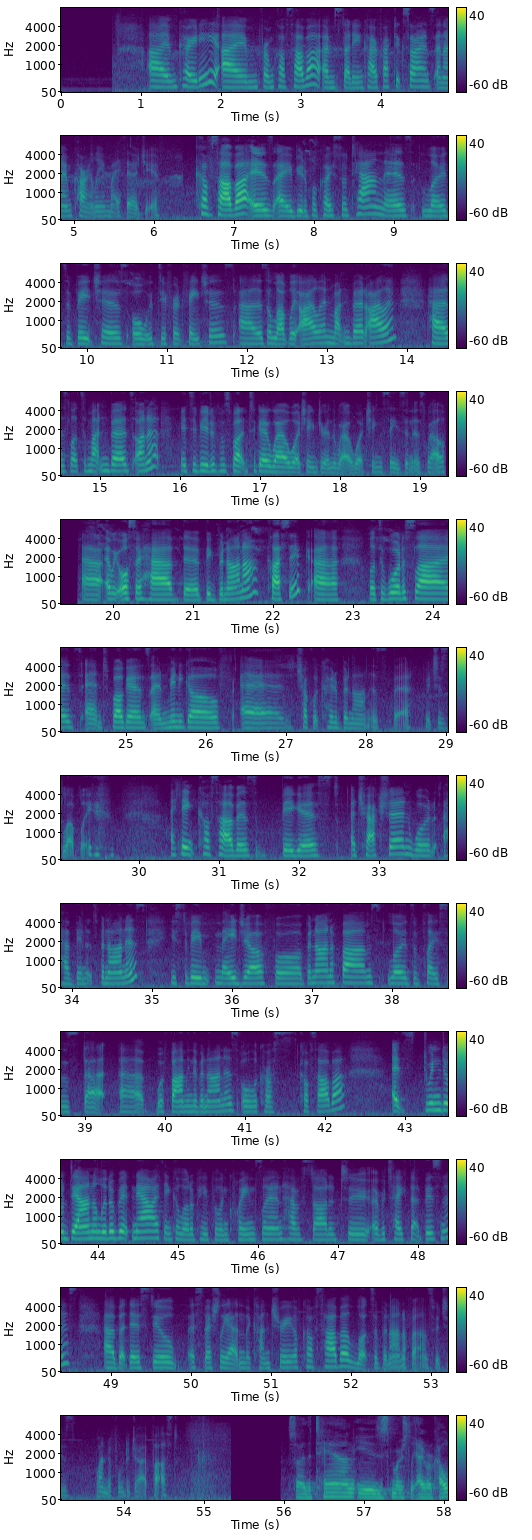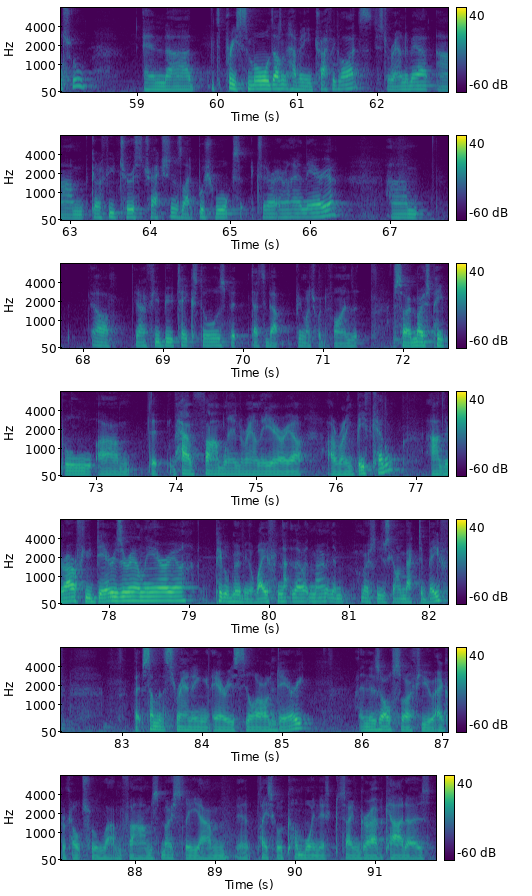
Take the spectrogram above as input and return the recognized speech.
I'm Cody. I'm from Coffs Harbour. I'm studying chiropractic science and I'm currently in my third year. Coffs Harbour is a beautiful coastal town. There's loads of beaches, all with different features. Uh, there's a lovely island, Muttonbird Island, has lots of mutton birds on it. It's a beautiful spot to go whale watching during the whale watching season as well. Uh, and we also have the Big Banana Classic, uh, lots of water slides and toboggans and mini golf and chocolate coated bananas there, which is lovely. I think Coffs Harbour's biggest attraction would have been its bananas. Used to be major for banana farms, loads of places that uh, were farming the bananas all across Coffs Harbour. It's dwindled down a little bit now. I think a lot of people in Queensland have started to overtake that business, uh, but there's still, especially out in the country of Coffs Harbour, lots of banana farms, which is wonderful to drive past. So the town is mostly agricultural and uh, it's pretty small, doesn't have any traffic lights, just a roundabout. Um, got a few tourist attractions like bushwalks, etc., around the area. Um, oh, you know, a few boutique stores, but that's about pretty much what defines it. So most people um, that have farmland around the area are running beef cattle. Uh, there are a few dairies around the area. People are moving away from that though at the moment. They're mostly just going back to beef. but some of the surrounding areas still are on dairy. And there's also a few agricultural um, farms, mostly um, a place called Comboyne, they're starting grow avocados,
